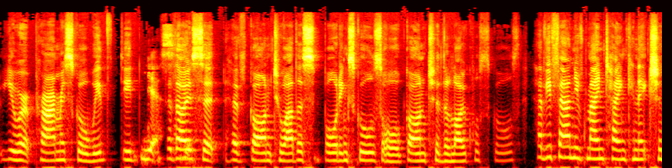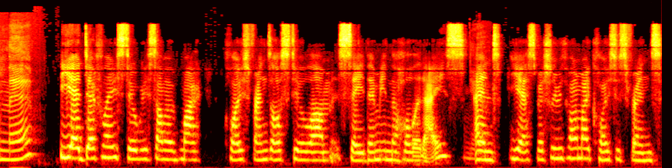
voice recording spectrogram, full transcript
you were at primary school with. Did yes, for those yes. that have gone to other boarding schools or gone to the local schools, have you found you've maintained connection there? Yeah, definitely. Still with some of my close friends, I'll still um see them in the holidays. Yeah. And yeah, especially with one of my closest friends,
